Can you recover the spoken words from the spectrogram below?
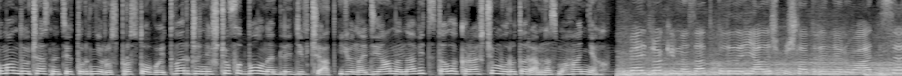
Команди-учасниці турніру спростовують твердження, що футбол не для дівчат. Юна Діана навіть стала кращим воротарем на змаганнях. П'ять років назад, коли я лише прийшла тренуватися,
